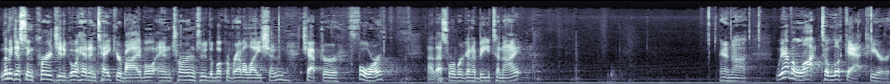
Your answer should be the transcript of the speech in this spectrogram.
Let me just encourage you to go ahead and take your Bible and turn to the book of Revelation, chapter 4. that's where we're going to be tonight. And we have a lot to look at here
